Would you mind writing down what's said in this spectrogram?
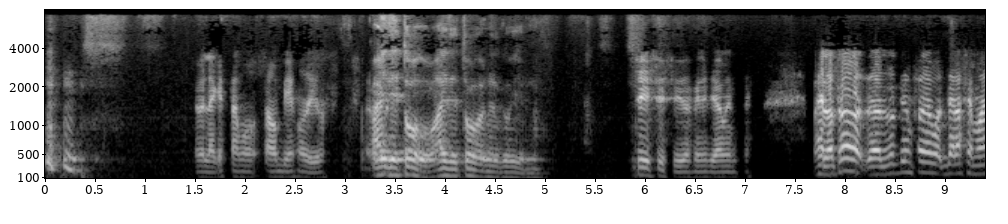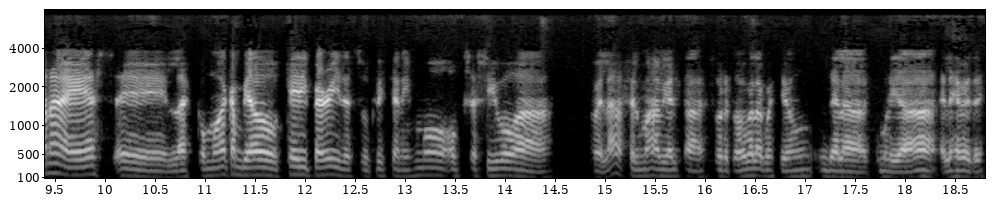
De verdad que estamos, estamos bien jodidos. Hay de todo, hay de todo en el gobierno. Sí, sí, sí, definitivamente. Pues el otro, el otro triunfo de, de la semana es eh, la, cómo ha cambiado Katy Perry de su cristianismo obsesivo a, ¿verdad? a ser más abierta, sobre todo con la cuestión de la comunidad LGBT.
